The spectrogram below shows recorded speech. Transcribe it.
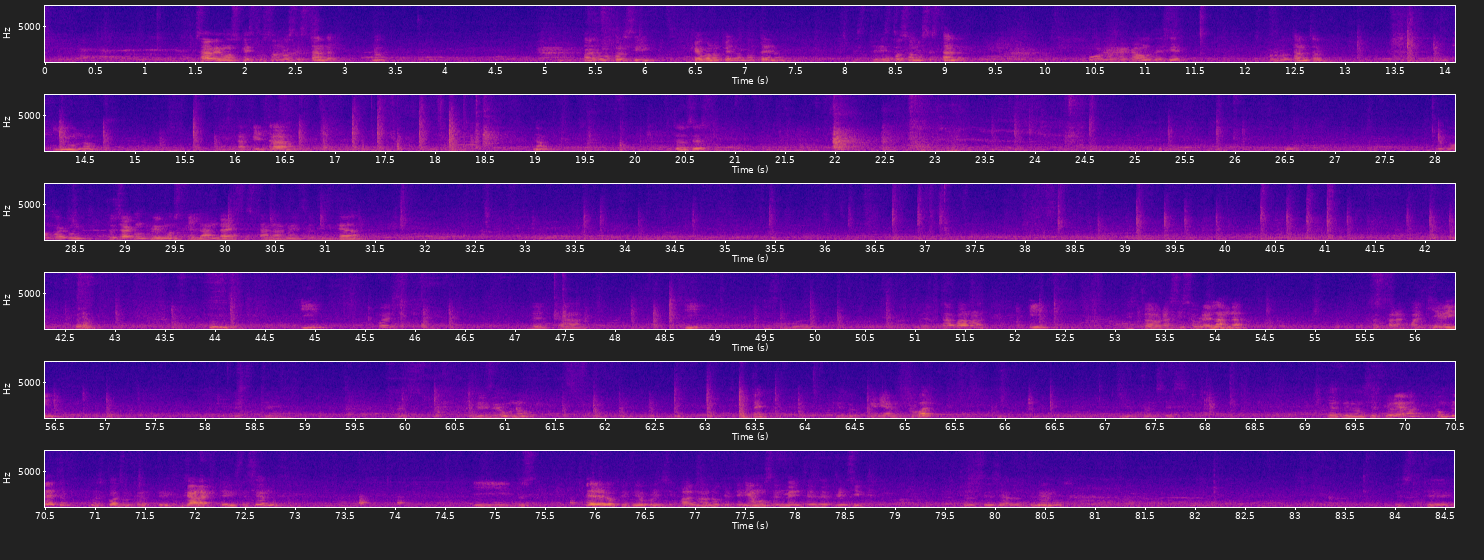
sabemos que estos son los estándar, ¿no? A lo mejor sí, qué bueno que lo noté, ¿no? Este, estos son los estándar, por lo que acabamos de decir. Por lo tanto, y uno está filtrado, ¿no? Entonces, pues vamos a con- pues ya concluimos que lambda es estándarmente certificada. Y pues delta i es igual delta barra i, esto ahora sí sobre lambda, pues para cualquier i, este, pues desde 1 hasta t, que es lo que queríamos probar. Y entonces ya tenemos el teorema completo, las cuatro caracteri- caracterizaciones. Y pues era el objetivo principal, ¿no? Lo que teníamos en mente desde el principio. Entonces ya lo tenemos. Este.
